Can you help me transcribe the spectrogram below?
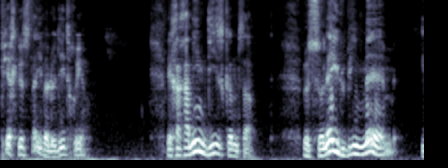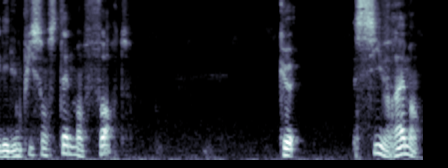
Pire que cela, il va le détruire. Les Chachamim disent comme ça. Le soleil lui-même, il est d'une puissance tellement forte que si vraiment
